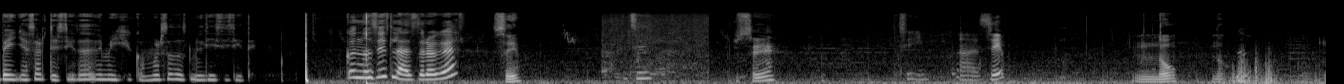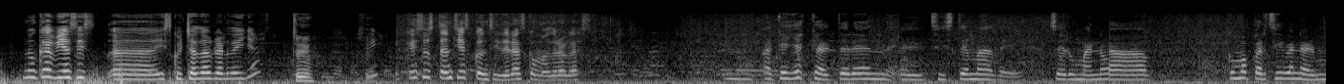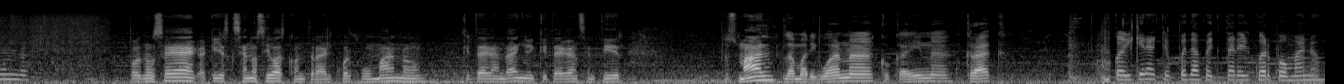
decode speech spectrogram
Bellas Artes, Ciudad de México, marzo 2017. ¿Conoces las drogas? Sí. Sí. Sí. Sí. Ah, sí. No, no. ¿Nunca habías es- ah, escuchado hablar de ellas? Sí. ¿Sí? ¿Qué sustancias consideras como drogas? aquellas que alteren el sistema de ser humano, a cómo perciben el mundo. Pues no sé, aquellas que sean nocivas contra el cuerpo humano, que te hagan daño y que te hagan sentir pues mal. La marihuana, cocaína, crack. Cualquiera que pueda afectar el cuerpo humano.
